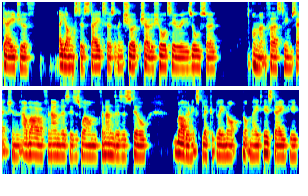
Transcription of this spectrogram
gauge of a youngster's status. I think Shola Shoretire is also on that first team section. Alvaro Fernandez is as well. And Fernandez is still rather inexplicably not not made his debut.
